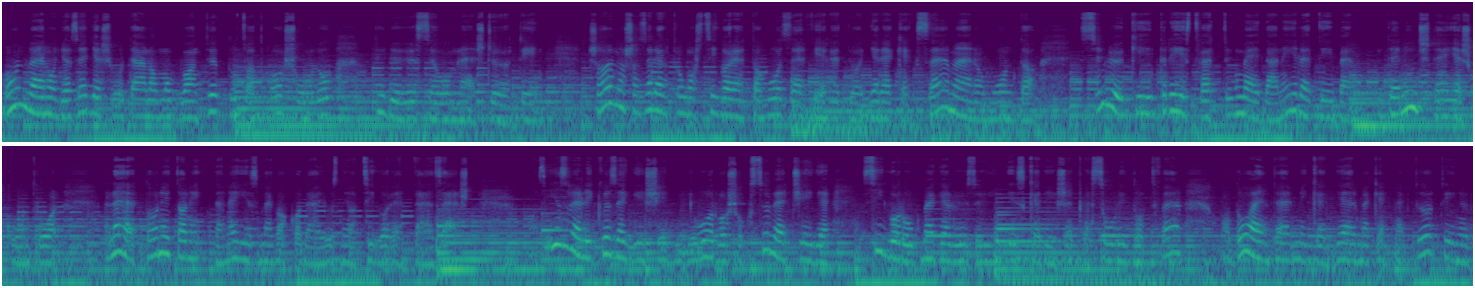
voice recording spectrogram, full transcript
mondván, hogy az Egyesült Államokban több tucat hasonló tüdő összeomlás történt. Sajnos az elektromos cigaretta hozzáférhető a gyerekek számára, mondta. Szülőként részt vettünk Mejdán életében, de nincs teljes kontroll. Lehet tanítani, de nehéz megakadályozni a cigarettázást. Az Izraeli Közegészségügyi Orvosok Szövetsége szigorúbb megelőző intézkedésekre szólított fel a dohánytermékek gyermekeknek történő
